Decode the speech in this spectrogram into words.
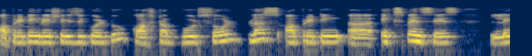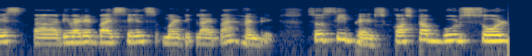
Operating ratio is equal to cost of goods sold plus operating uh, expenses less uh, divided by sales multiplied by 100 so see friends cost of goods sold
